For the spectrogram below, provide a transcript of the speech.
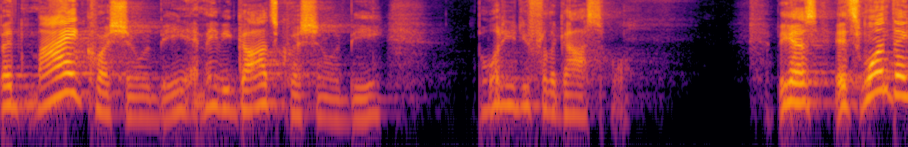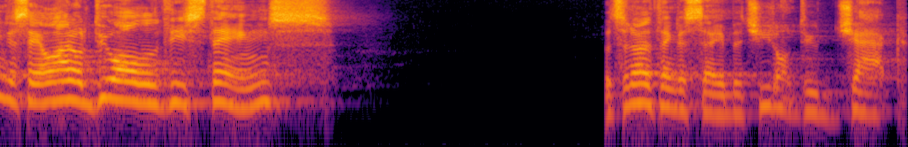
But my question would be, and maybe God's question would be, but what do you do for the gospel? Because it's one thing to say, oh, I don't do all of these things. It's another thing to say, but you don't do jack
